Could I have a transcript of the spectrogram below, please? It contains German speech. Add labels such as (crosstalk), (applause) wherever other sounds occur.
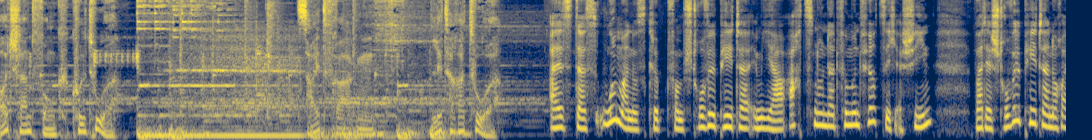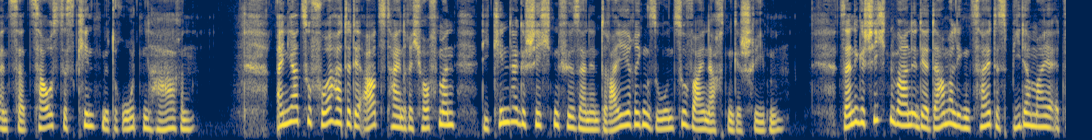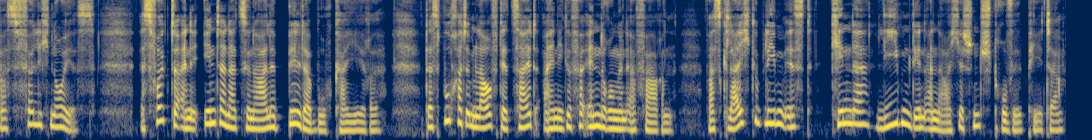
Deutschlandfunk Kultur Zeitfragen Literatur als das Urmanuskript vom Struwwelpeter im Jahr 1845 erschien, war der Struwwelpeter noch ein zerzaustes Kind mit roten Haaren. Ein Jahr zuvor hatte der Arzt Heinrich Hoffmann die Kindergeschichten für seinen dreijährigen Sohn zu Weihnachten geschrieben. Seine Geschichten waren in der damaligen Zeit des Biedermeier etwas völlig Neues. Es folgte eine internationale Bilderbuchkarriere. Das Buch hat im Lauf der Zeit einige Veränderungen erfahren. Was gleich geblieben ist, Kinder lieben den anarchischen Struwwelpeter.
